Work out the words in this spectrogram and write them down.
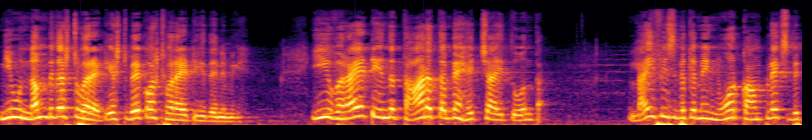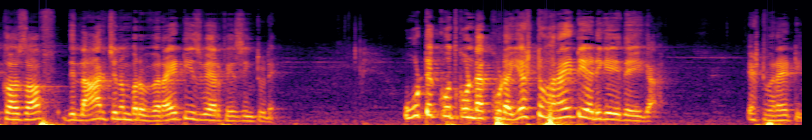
ನೀವು ನಂಬಿದಷ್ಟು ವೆರೈಟಿ ಎಷ್ಟು ಬೇಕೋ ಅಷ್ಟು ವೆರೈಟಿ ಇದೆ ನಿಮಗೆ. ಈ ವೆರೈಟಿಯಿಂದ ತಾರತಮ್ಯ ಹೆಚ್ಚಾಯಿತು ಅಂತ. Life is becoming more complex because of the large number of varieties we are facing today ಊಟಕ್ಕೆ ಕೂತ್ಕೊಂಡಾಗ ಕೂಡ ಎಷ್ಟು ವೆರೈಟಿ ಅಡಿಗೆ ಇದೆ ಈಗ? ಎಷ್ಟು ವೆರೈಟಿ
